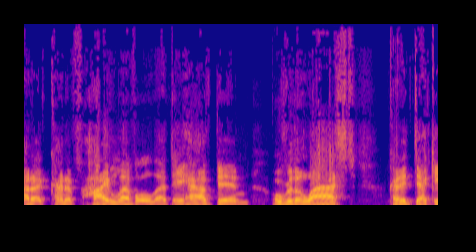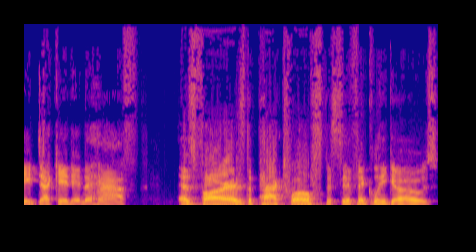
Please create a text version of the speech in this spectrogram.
at a kind of high level that they have been over the last kind of decade, decade and a half. As far as the Pac 12 specifically goes,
